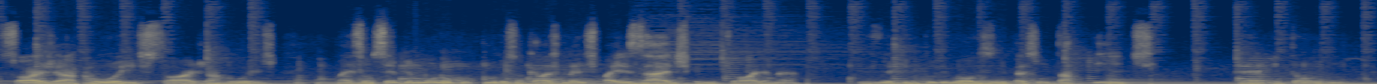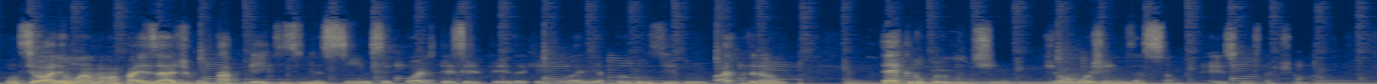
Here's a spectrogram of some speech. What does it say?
soja, arroz, soja, arroz, mas são sempre monoculturas, são aquelas grandes paisagens que a gente olha, né? E vê aquilo tudo igualzinho, parece um tapete. É, então, quando você olha uma, uma, paisagem com um tapetezinho assim, você pode ter certeza que aquilo ali é produzido num padrão tecnoprodutivo de homogeneização. É isso que a gente está chamando.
